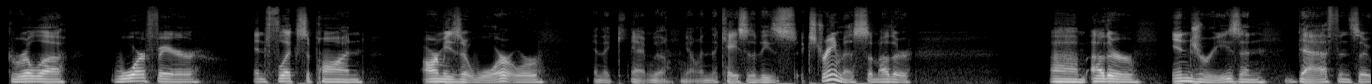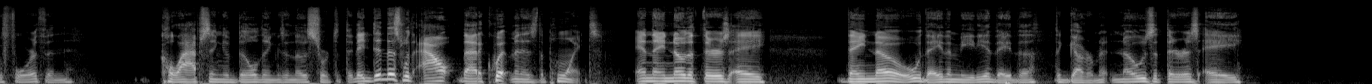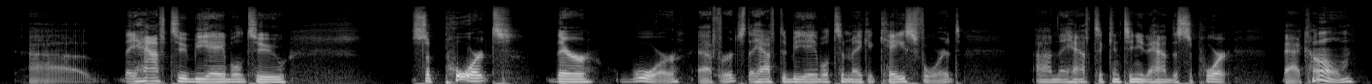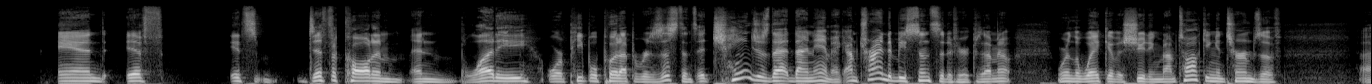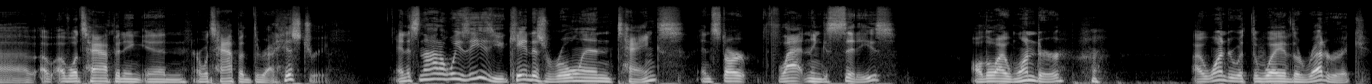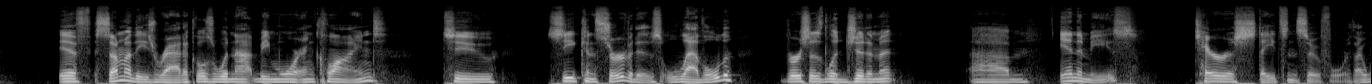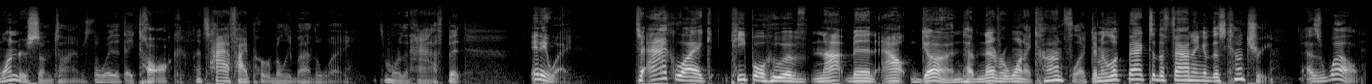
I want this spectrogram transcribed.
guerrilla warfare inflicts upon armies at war, or in the you know in the cases of these extremists, some other um, other injuries and death and so forth, and collapsing of buildings and those sorts of things. They did this without that equipment, is the point. and they know that there's a they know they the media they the the government knows that there is a uh, they have to be able to support their war efforts they have to be able to make a case for it um, they have to continue to have the support back home and if it's difficult and, and bloody or people put up a resistance it changes that dynamic. I'm trying to be sensitive here because i know we're in the wake of a shooting but i'm talking in terms of, uh, of of what's happening in or what's happened throughout history. And it's not always easy. You can't just roll in tanks and start flattening cities. Although i wonder i wonder with the way of the rhetoric if some of these radicals would not be more inclined to see conservatives leveled versus legitimate um, enemies, terrorist states, and so forth. I wonder sometimes the way that they talk. That's half hyperbole, by the way. It's more than half. But anyway, to act like people who have not been outgunned have never won a conflict. I mean, look back to the founding of this country as well.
